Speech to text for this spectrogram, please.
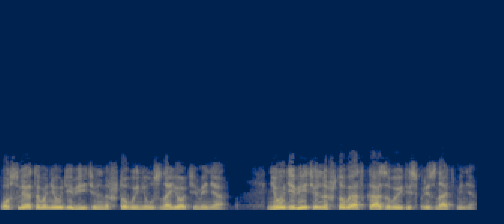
После этого неудивительно, что вы не узнаете меня. Неудивительно, что вы отказываетесь признать меня.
